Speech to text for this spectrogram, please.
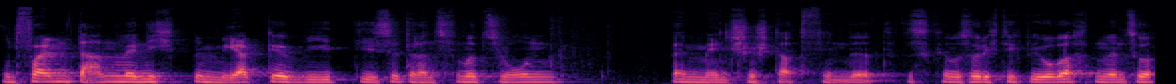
Und vor allem dann, wenn ich bemerke, wie diese Transformation beim Menschen stattfindet. Das kann man so richtig beobachten, wenn so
